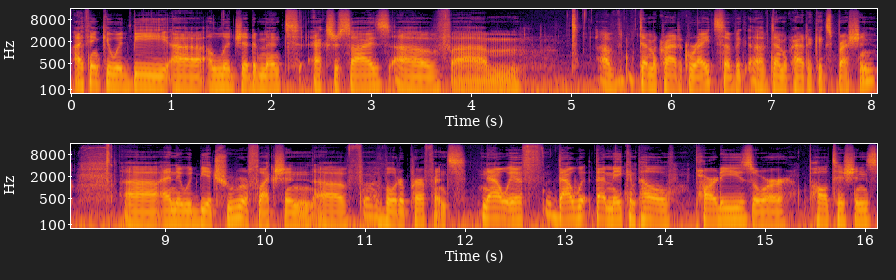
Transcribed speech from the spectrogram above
I think it would be uh, a legitimate exercise of. Um, of democratic rights, of, of democratic expression, uh, and it would be a true reflection of voter preference. Now, if that w- that may compel parties or politicians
